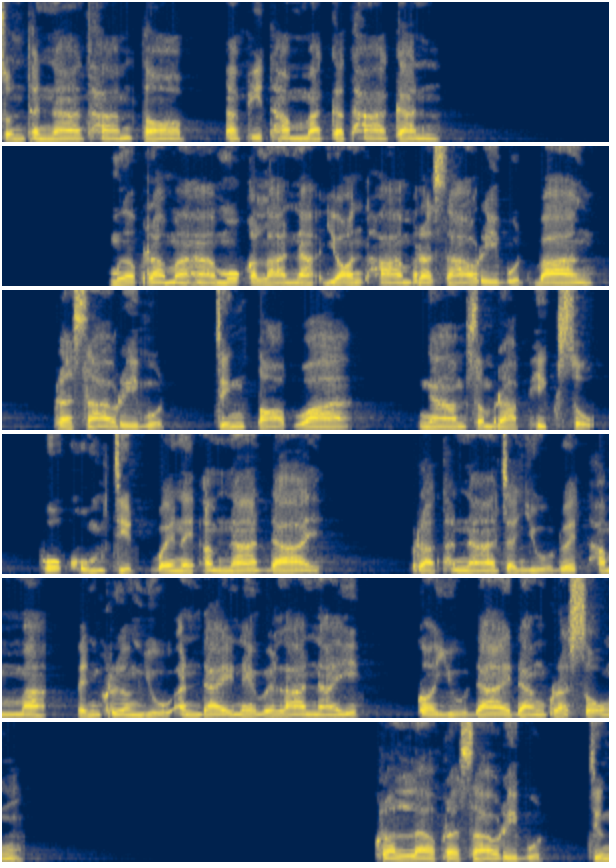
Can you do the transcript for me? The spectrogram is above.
สนทนาถามตอบ อภิธรรมมกถากัน เมื่อพระมหาโมคลลานะย้อนถามพระสาวรีบุตรบ้าง พระสาวรีบุตรจึงตอบว่า งามสำหรับภิกษุผู้คุมจิตไว้ในอำนาจได้ ปรารถนาจะอยู่ด้วยธรรมะเป็นเครื่องอยู่อันใดในเวลาไหน ก็อยู่ได้ดังประสงค์ ครั้นแล้วพระสาวรีบุตรจึง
